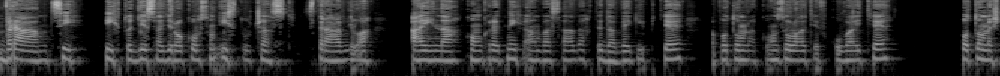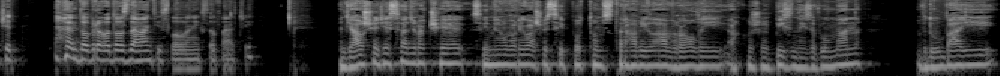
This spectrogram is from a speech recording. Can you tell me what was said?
v rámci týchto 10 rokov som istú časť strávila aj na konkrétnych ambasádach, teda v Egypte a potom na konzuláte v Kuvajte. Potom ešte, dobre, odozdávam ti slovo, nech sa páči. Ďalšie 10 ročie si mi hovorila, že si potom strávila v roli akože business woman v Dubaji,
